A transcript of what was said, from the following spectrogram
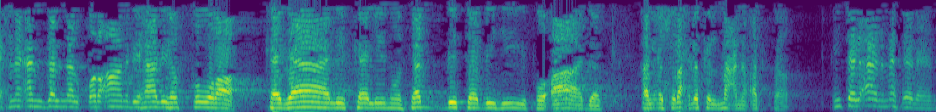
إحنا أنزلنا القرآن بهذه الصورة. كذلك لنثبت به فؤادك. هل أشرح لك المعنى أكثر؟ أنت الآن مثلا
